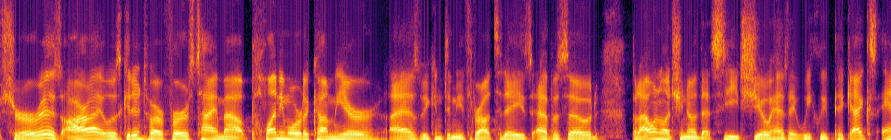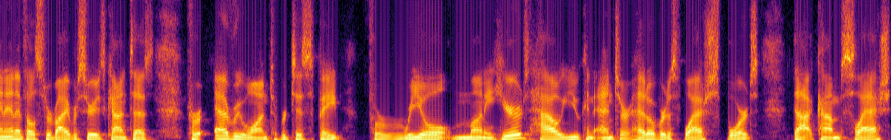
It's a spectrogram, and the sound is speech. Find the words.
Sure is. All right, let's get into our first timeout. Plenty more to come here as we continue throughout today's episode. But I want to let you know that CHGO has a weekly Pick X and NFL Survivor Series contest for everyone to participate for real money. Here's how you can enter. Head over to splashsports.com slash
